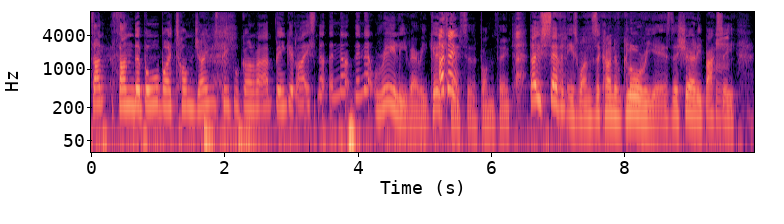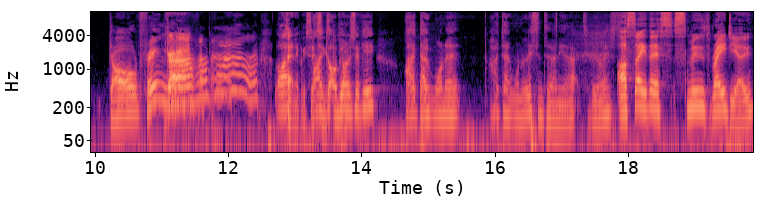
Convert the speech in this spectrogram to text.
Thun- Thunderball by Tom Jones. People gone about that being good. Like it's not. They're not. They're not really very good. I don't- Most of the Bond themes. Those seventies ones, the kind of glory years, the Shirley Bassey, Goldfinger. like, Technically I 60s, got to be honest with you. I don't want to. I don't want to listen to any of that. To be honest. I'll say this: Smooth Radio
